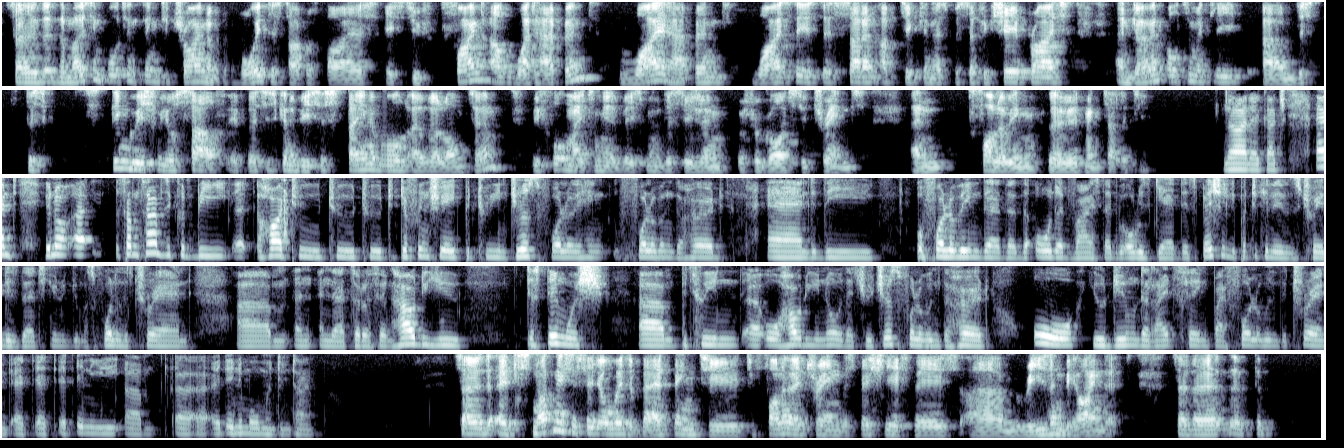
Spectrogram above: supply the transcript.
So the, the most important thing to try and avoid this type of bias is to find out what happened, why it happened, why is there this sudden uptick in a specific share price, and go and ultimately um, dis- distinguish for yourself if this is going to be sustainable over long term before making an investment decision with regards to trends and following the herd mentality. No, I got you. And you know, uh, sometimes it could be uh, hard to, to to to differentiate between just following following the herd and the or following the, the the old advice that we always get, especially particularly as traders, that you know you must follow the trend. um, and and that sort of thing. How do you distinguish um, between, uh, or how do you know that you're just following the herd, or you're doing the right thing by following the trend at at, at any um, uh, at any moment in time? So it's not necessarily always a bad thing to to follow a trend, especially if there's um, reason behind it. So the, the the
